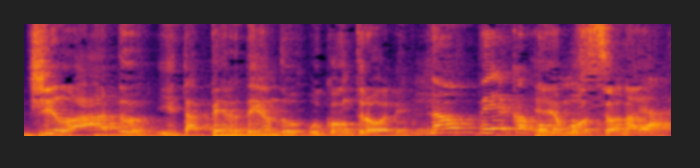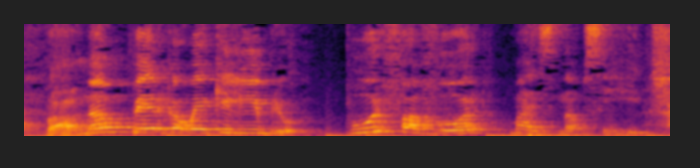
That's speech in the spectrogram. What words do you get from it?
de lado e está perdendo o controle. Não perca a compostura. Emocional, tá? Não perca o equilíbrio. Por favor, mas não se irrite.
